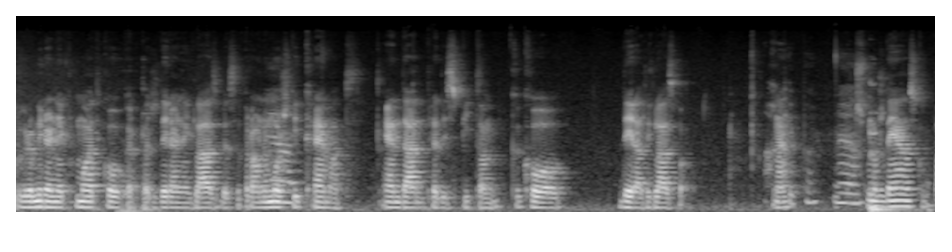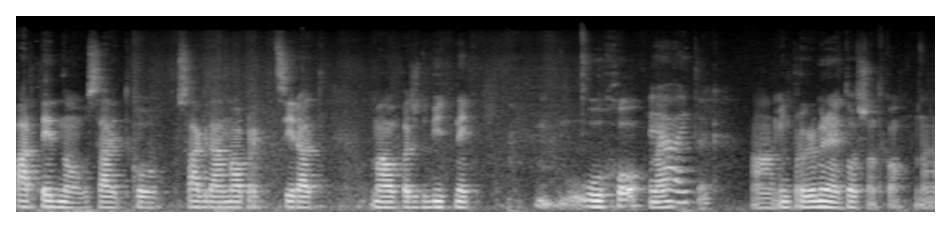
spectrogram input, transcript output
programiranje je po mojem tako, ker pač delanje glasbe, se pravi, ne Ja. moreš ti kremati en dan pred izpitom, kako delati glasbo. Ne. okay, pa. ja. Če moraš dejansko par tednov, vsaj tako, vsak dan malo prakticirati, malo pač dobiti nek uho. Ne? ja itek. Um, in programiranje je točno tako. Ne?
